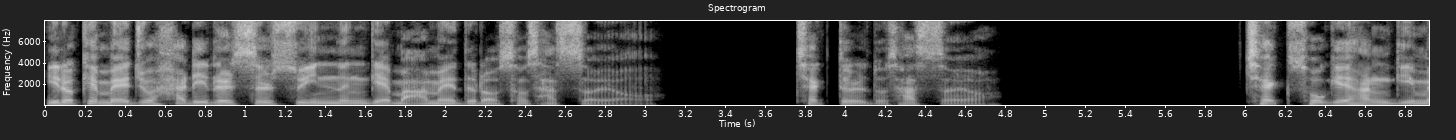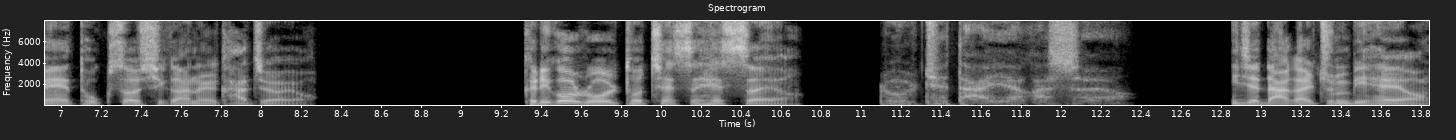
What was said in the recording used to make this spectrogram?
이렇게 매주 할인을 쓸 수 있는 게 마음에 들어서 샀어요. 책들도 샀어요. 책 소개한 김에 독서 시간을 가져요. 그리고 롤토체스 했어요. 롤체 다이아 갔어요. 이제 나갈 준비해요.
